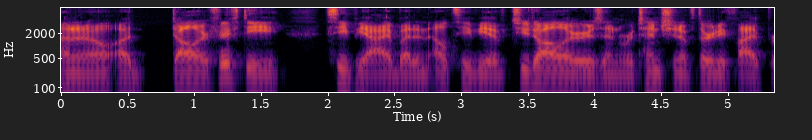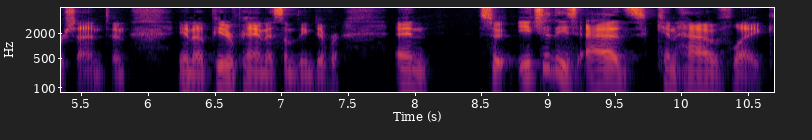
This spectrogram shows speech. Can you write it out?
I don't know, a dollar fifty CPI, but an LTV of two dollars and retention of thirty five percent, and you know Peter Pan is something different. And so each of these ads can have like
